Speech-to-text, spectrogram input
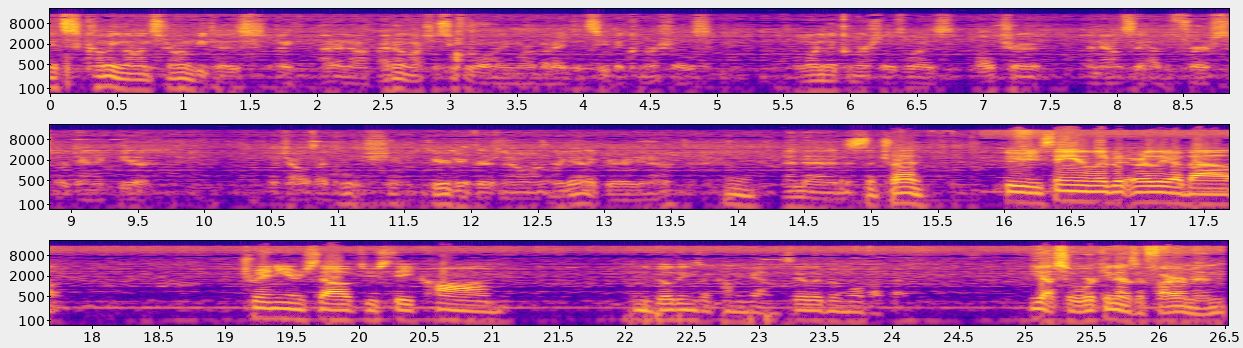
it's coming on strong because like I don't know, I don't watch the Super Bowl anymore, but I did see the commercials. And one of the commercials was Ultra announced they had the first organic beer, which I was like, holy shit, beer drinkers now want organic beer, you know? Mm. And then It's the trend. So you were saying a little bit earlier about training yourself to stay calm when the buildings are coming down. Say a little bit more about that. Yeah, so working as a fireman,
